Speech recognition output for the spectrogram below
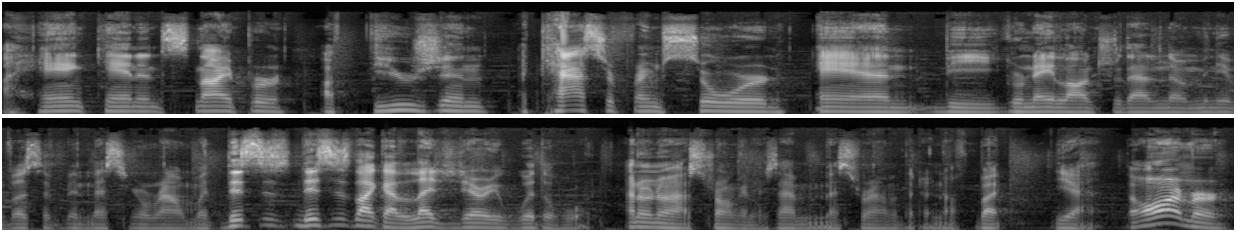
a hand cannon, sniper, a fusion, a caster frame sword, and the grenade launcher that I know many of us have been messing around with. This is this is like a legendary Witherhoard. I don't know how strong it is. I haven't messed around with it enough, but yeah, the armor.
